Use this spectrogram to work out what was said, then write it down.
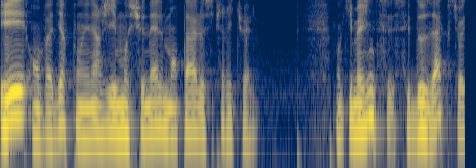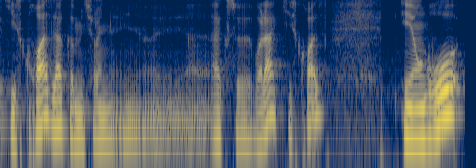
et on va dire ton énergie émotionnelle, mentale, spirituelle. Donc imagine ces, deux axes, tu vois, qui se croisent là, comme sur une, axe, voilà, qui se croisent. Et en gros,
